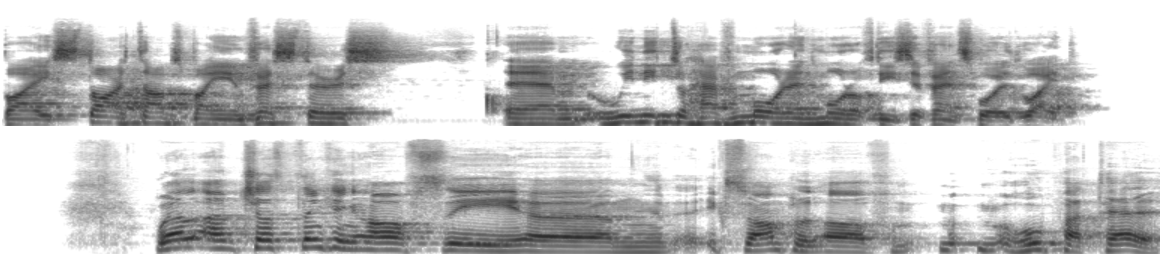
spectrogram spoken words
by startups, by investors, um, we need to have more and more of these events worldwide. Well, I'm just thinking of the um, example of Dhruv Patel,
